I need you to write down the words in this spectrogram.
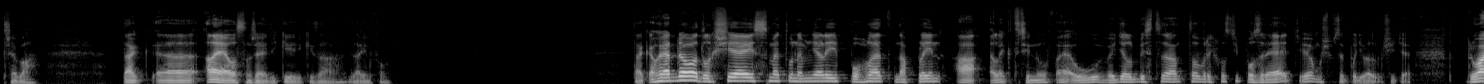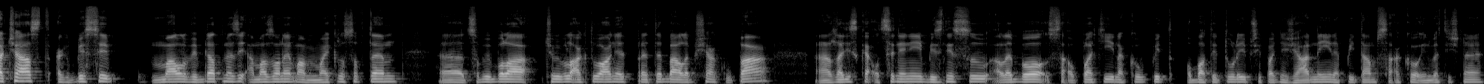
třeba. Tak, uh, ale jo, samozřejmě, díky, díky za, za info. Tak ahoj Jardo, dlhšie jsme tu neměli pohled na plyn a elektřinu v EU. Věděl byste na to v rychlosti pozrieť? Jo, můžeme se podívat určitě. Druhá část, ak by si mal vybrat mezi Amazonem a Microsoftem, eh, co by byla, čo by byla aktuálně pre teba lepší kupa, z hlediska ocenění biznisu, alebo sa oplatí nakoupit oba tituly, případně žádný, nepýtám se jako investičné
